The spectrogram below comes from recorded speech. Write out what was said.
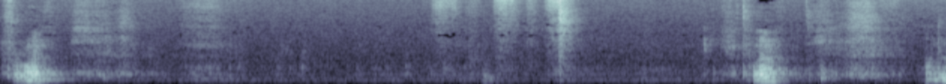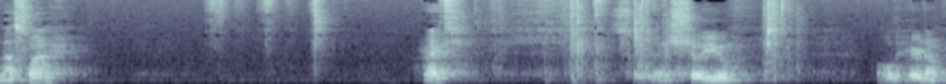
Fourth one. One. On the last one. Right. So let me show you all the hair that I'm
